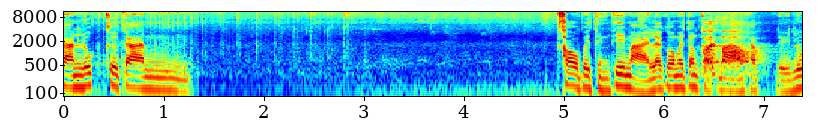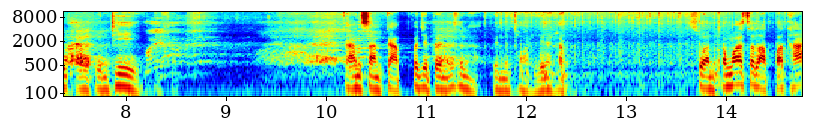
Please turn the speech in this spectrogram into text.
การลุกคือการ เข้าไปถึงที่หมายแล้วก็ไม่ต้องกลับมานะครับ หรือลุกเอาพื้นที่ การสั่งกลับก็จะเป็นลักษณะเป็นถอยนะครับ ส่วนคำว่าสลับปะทะ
